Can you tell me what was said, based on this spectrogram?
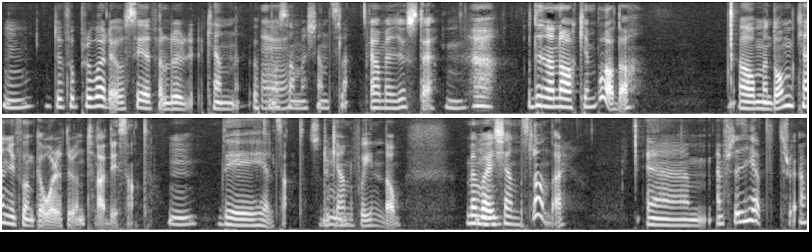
Mm. Du får prova det och se ifall du kan uppnå Mm. samma känsla. Ja, men just det. Och dina nakenbad då? Ja, men de kan ju funka året runt. Ja, det är sant. Det är helt sant. Så du kan få in dem. Men vad är känslan där? Ehm, en frihet, tror jag.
